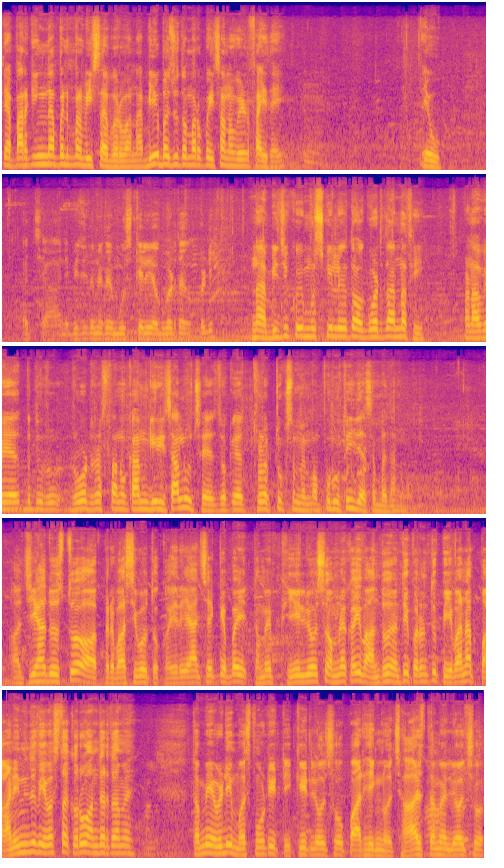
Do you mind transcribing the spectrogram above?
ત્યાં પાર્કિંગના પણ પણ પૈસા ભરવાના. બે બાજુ તમારો પૈસાનો વેડફાઈ થાય. એવું. અચ્છા અને બીજી તમને કોઈ મુશ્કેલી અગવડતા પડી? ના બીજી કોઈ મુશ્કેલીઓ તો અગવડતા નથી. પણ હવે બધું રોડ રસ્તાનું કામગીરી ચાલુ છે જો કે થોડાક ટૂંક સમયમાં પૂરું થઈ જશે બધાનું. જી હા દોસ્તો પ્રવાસીઓ તો કહી રહ્યા છે કે ભાઈ, તમે ફી લ્યો છો, અમને કંઈ વાંધો નથી, પરંતુ પીવાના પાણીની તો વ્યવસ્થા કરો અંદર તમે. તમે એવડી મસ્ત મોટી ટિકિટ લો છો, પાર્કિંગનો ચાર્જ તમે લ્યો છો,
